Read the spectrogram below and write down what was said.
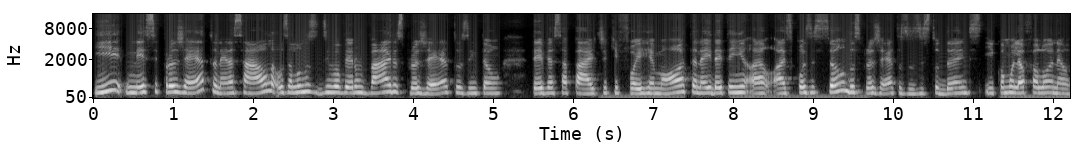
E nesse projeto, né, nessa aula, os alunos desenvolveram vários projetos, então teve essa parte que foi remota, né, e daí tem a, a exposição dos projetos dos estudantes, e como o Léo falou, né,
